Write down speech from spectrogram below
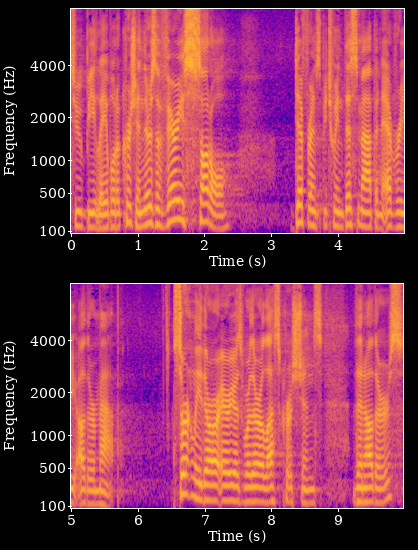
to be labeled a Christian. There's a very subtle difference between this map and every other map. Certainly, there are areas where there are less Christians than others.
